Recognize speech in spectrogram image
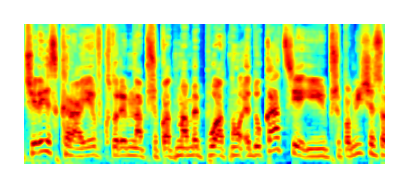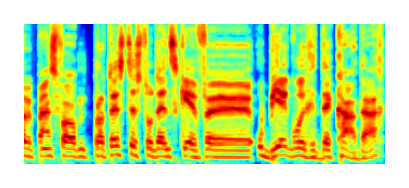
Chile jest krajem, w którym na przykład mamy płatną edukację i przypomnijcie sobie Państwo protesty studenckie w e, ubiegłych dekadach,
